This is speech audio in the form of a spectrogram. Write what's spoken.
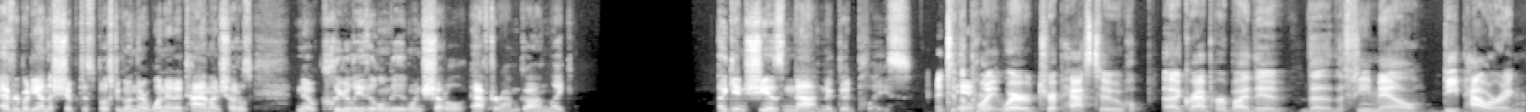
everybody on the ship is supposed to go in there one at a time on shuttles? No, clearly there'll only be one shuttle after I'm gone. Like, again, she is not in a good place. And to the point where Trip has to uh, grab her by the, the the female depowering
